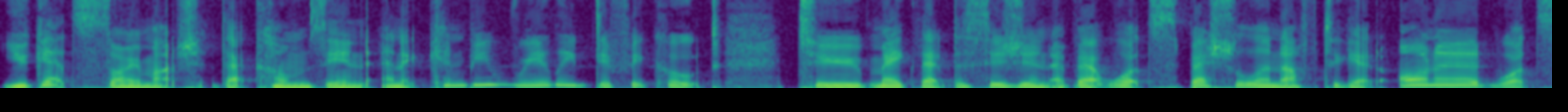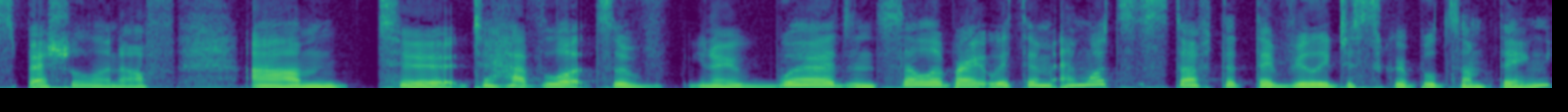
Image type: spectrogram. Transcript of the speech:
you get so much that comes in and it can be really difficult to make that decision about what's special enough to get honored, what's special enough um, to to have lots of, you know, words and celebrate with them. And what's the stuff that they've really just scribbled something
